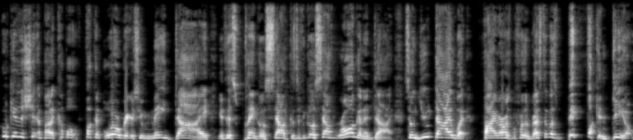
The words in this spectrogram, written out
who gives a shit about a couple fucking oil riggers who may die if this plan goes south? Because if it goes south, we're all gonna die. So you die what? Five hours before the rest of us? Big fucking deal,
